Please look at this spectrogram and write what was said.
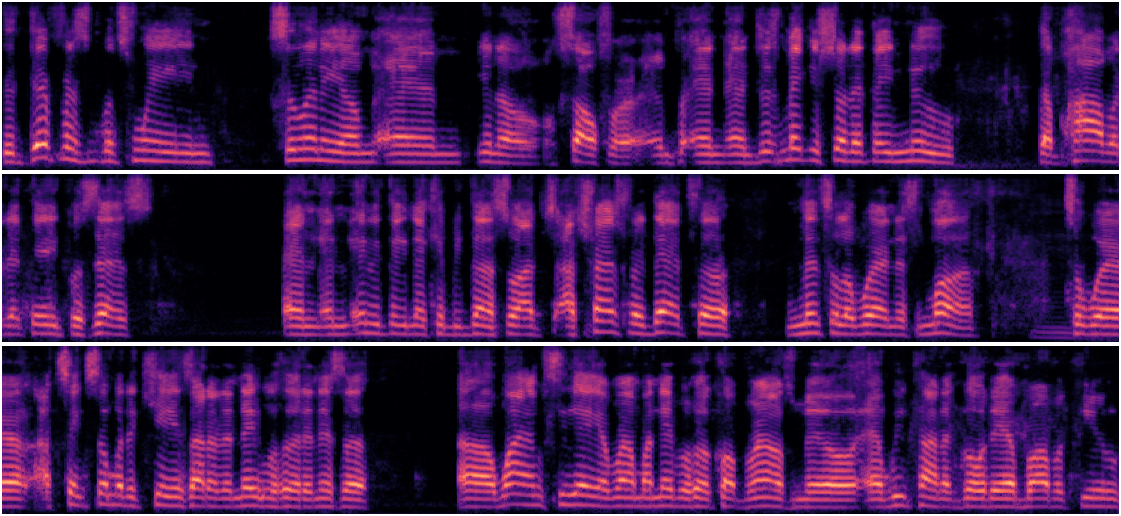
the difference between selenium and you know sulfur, and and, and just making sure that they knew the power that they possess and and anything that can be done. So I I transferred that to Mental Awareness Month, to where I take some of the kids out of the neighborhood, and there's a uh, YMCA around my neighborhood called Browns Mill, and we kind of go there, barbecue,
